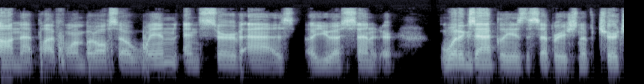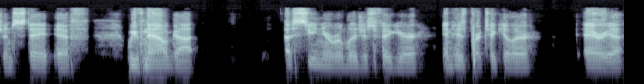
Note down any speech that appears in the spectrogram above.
on that platform, but also win and serve as a U.S. Senator? What exactly is the separation of church and state if we've now got a senior religious figure in his particular area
